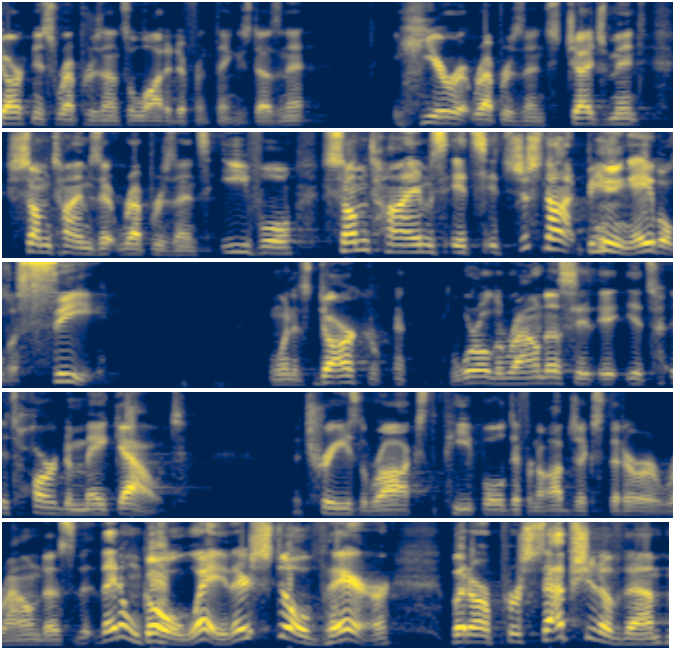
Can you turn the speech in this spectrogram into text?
Darkness represents a lot of different things, doesn't it? Here it represents judgment. Sometimes it represents evil. Sometimes it's, it's just not being able to see. When it's dark, the world around us, it, it, it's, it's hard to make out the trees, the rocks, the people, different objects that are around us, they don't go away. They're still there, but our perception of them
